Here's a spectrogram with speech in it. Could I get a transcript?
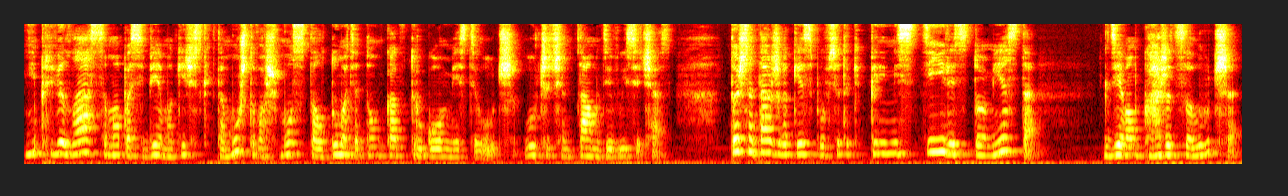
не привела сама по себе магически к тому, что ваш мозг стал думать о том, как в другом месте лучше, лучше, чем там, где вы сейчас. Точно так же, как если бы вы все-таки переместились в то место, где вам кажется лучше,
